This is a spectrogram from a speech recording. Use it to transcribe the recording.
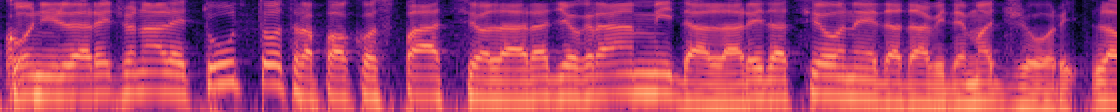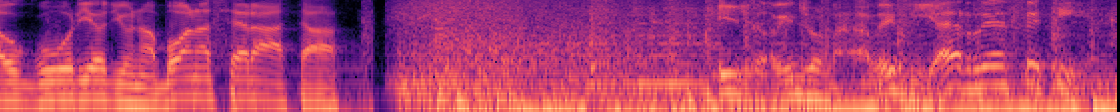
Con il regionale tutto, tra poco spazio alla radiogrammi dalla redazione da Davide Maggiori. L'augurio di una buona serata. il regionale di RFT,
